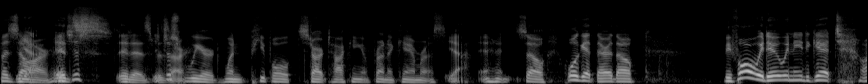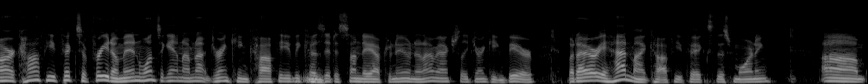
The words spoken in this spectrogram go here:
bizarre. Yeah, it's, it's, just it is it's just weird when people start talking in front of cameras. yeah. And so we'll get there though. Before we do, we need to get our coffee fix of freedom in. Once again, I'm not drinking coffee because it is Sunday afternoon and I'm actually drinking beer, but I already had my coffee fix this morning. Um,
